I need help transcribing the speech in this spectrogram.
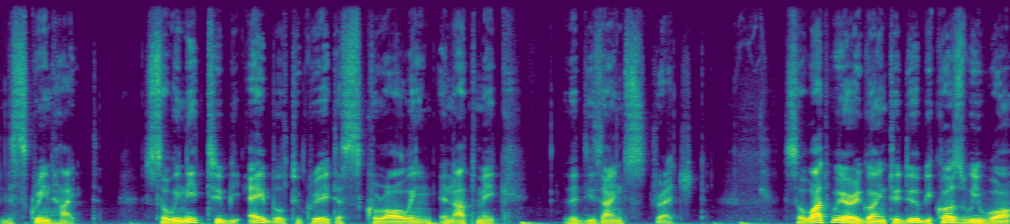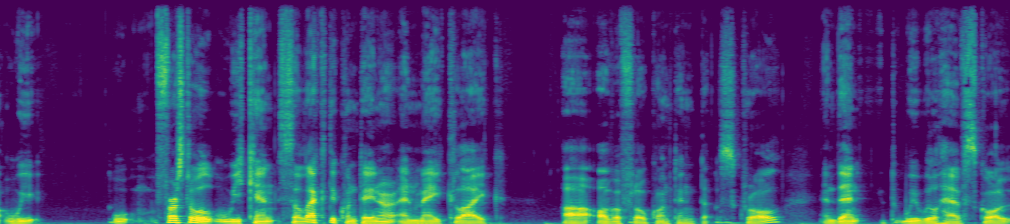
the screen height so we need to be able to create a scrolling and not make the design stretched so what we are going to do because we want we first of all, we can select the container and make like uh, overflow content scroll, and then we will have scroll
